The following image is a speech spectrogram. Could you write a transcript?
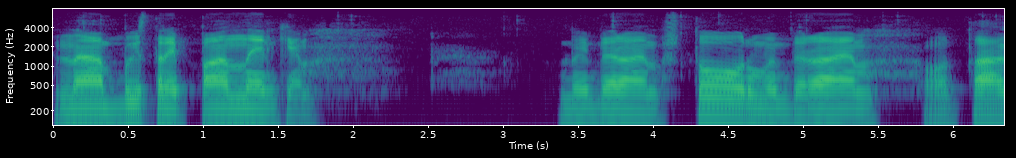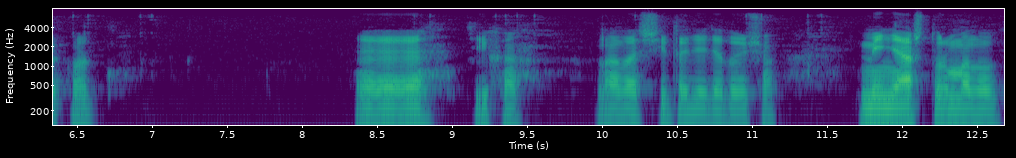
на быстрой панельке. Выбираем штурм, выбираем вот так вот. Э -э -э, тихо. Надо щит одеть, а то еще меня штурманут.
